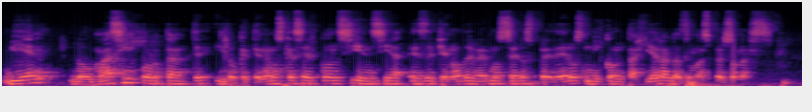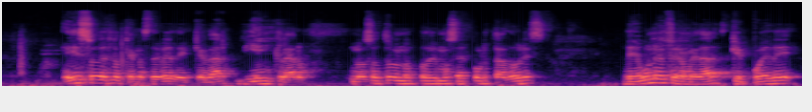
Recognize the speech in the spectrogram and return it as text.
bien, lo más importante y lo que tenemos que hacer conciencia es de que no debemos ser hospederos ni contagiar a las demás personas. Eso es lo que nos debe de quedar bien claro. Nosotros no podemos ser portadores de una enfermedad que puede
